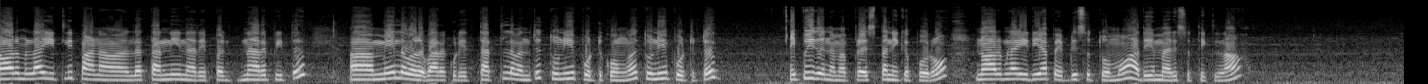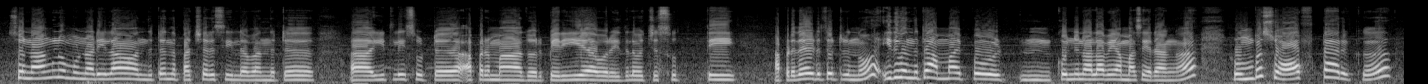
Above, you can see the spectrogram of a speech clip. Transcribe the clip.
நார்மலாக இட்லி பானையில் தண்ணி நிரப்ப நிரப்பிட்டு மேலே வர வரக்கூடிய தட்டில் வந்துட்டு துணியை போட்டுக்கோங்க. துணியை போட்டுட்டு இப்போ இதை நம்ம ப்ரெஸ் பண்ணிக்க போகிறோம் நார்மலாக இடியாப்பம் எப்படி சுற்றுவோமோ அதே மாதிரி சுற்றிக்கலாம் ஸோ நாங்களும் முன்னாடிலாம் வந்துட்டு அந்த பச்சரிசியில் வந்துட்டு இட்லி சுட்டு அப்புறமா அது ஒரு பெரிய ஒரு இதில் வச்சு சுற்றி அப்படி தான் எடுத்துகிட்டு இருந்தோம் இது வந்துட்டு அம்மா இப்போ கொஞ்ச நாளாகவே அம்மா செய்கிறாங்க ரொம்ப சாஃப்டாக இருக்குது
